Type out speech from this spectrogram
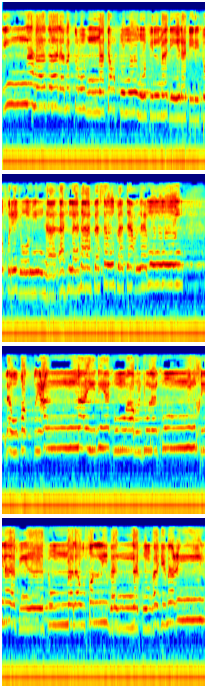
إن هذا لمكر مكرتموه في المدينة لتخرجوا منها أهلها فسوف تعلمون. لأقطعن أيديكم وأرجلكم من خلاف ثم لأصلبنكم أجمعين.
